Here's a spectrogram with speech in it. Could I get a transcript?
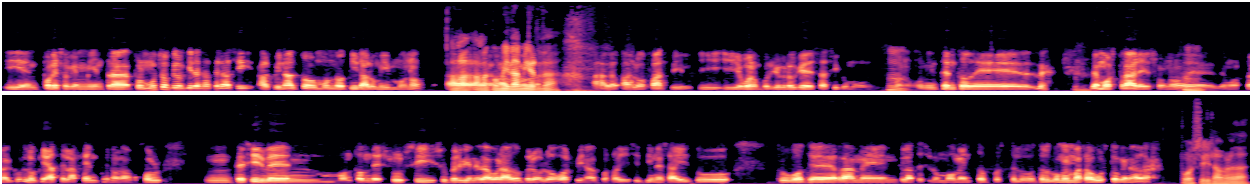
y por eso que mientras por mucho que lo quieras hacer así al final todo el mundo tira lo mismo no a, la, comida mierda a lo, fácil y, bueno pues yo creo que es así como un, hmm. un intento de, de, mostrar eso no de, hmm. mostrar lo que hace la gente no a lo mejor mm, te sirven un montón de sushi súper bien elaborado pero luego al final pues oye si tienes ahí tu tu bote de ramen que lo haces en un momento, pues te lo, te lo comes más a gusto que nada. Pues sí, la verdad.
